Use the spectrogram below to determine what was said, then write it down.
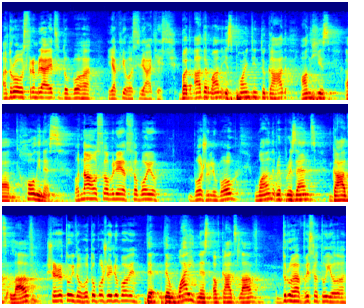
а друга устремляється до Бога як Його святість. but other one is pointing to God on His um, holiness. Одна особлює собою Божу любов, One represents God's love, широту і довготу Божої любові, the, the wideness of God's love, друга висоту Його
